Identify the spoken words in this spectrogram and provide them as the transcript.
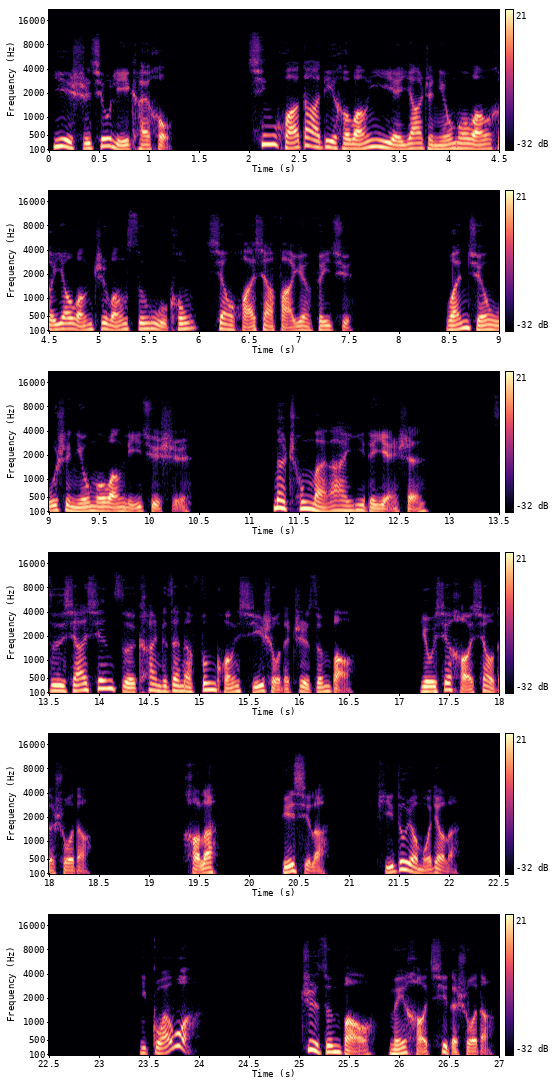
叶时秋离开后，清华大帝和王毅也压着牛魔王和妖王之王孙悟空向华夏法院飞去，完全无视牛魔王离去时那充满爱意的眼神。紫霞仙子看着在那疯狂洗手的至尊宝，有些好笑的说道。好了，别洗了，皮都要磨掉了。你管我！至尊宝没好气的说道：“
